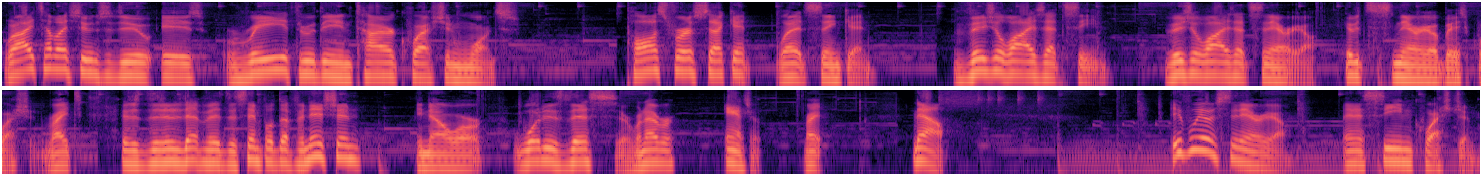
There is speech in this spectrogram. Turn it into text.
What I tell my students to do is read through the entire question once. Pause for a second, let it sink in. Visualize that scene. Visualize that scenario. If it's a scenario based question, right? If it's a simple definition, you know, or what is this or whatever, answer, right? Now, if we have a scenario and a scene question,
